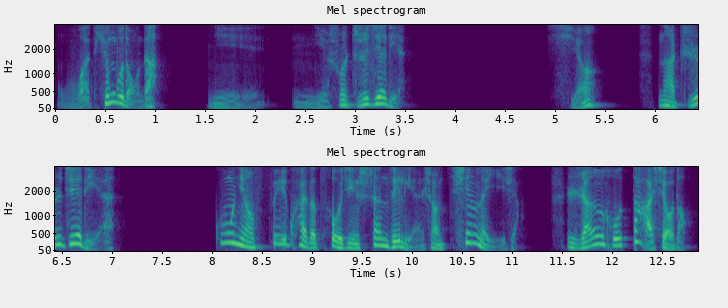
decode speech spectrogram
我听不懂的。你你说直接点。行。”那直接点，姑娘飞快的凑近山贼脸上亲了一下，然后大笑道：“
